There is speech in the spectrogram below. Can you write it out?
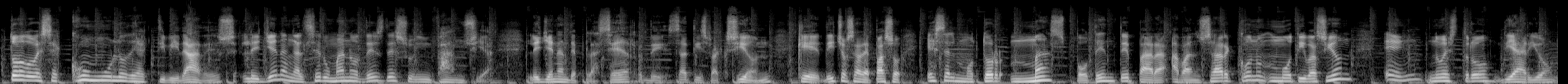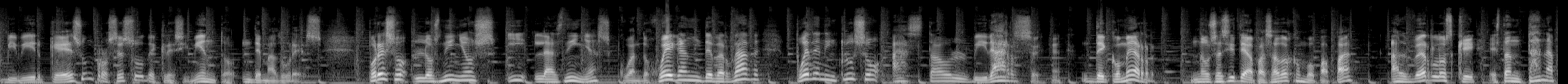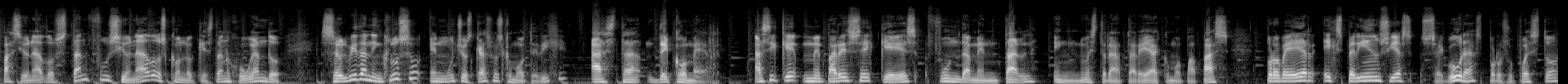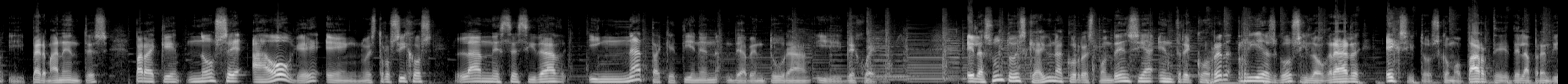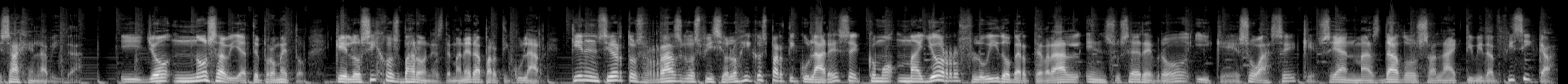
Todo ese cúmulo de actividades le llenan al ser humano desde su infancia, le llenan de placer, de satisfacción, que, dicho sea de paso, es el motor más potente para avanzar con motivación en nuestro diario vivir, que es un proceso de crecimiento, de madurez. Por eso los niños y las niñas, cuando juegan de verdad, pueden incluso hasta olvidarse de comer. No sé si te ha pasado como papá, al verlos que están tan apasionados, tan fusionados con lo que están jugando, se olvidan incluso, en muchos casos, como te dije, hasta de comer. Así que me parece que es fundamental en nuestra tarea como papás proveer experiencias seguras, por supuesto, y permanentes, para que no se ahogue en nuestros hijos la necesidad innata que tienen de aventura y de juego. El asunto es que hay una correspondencia entre correr riesgos y lograr éxitos como parte del aprendizaje en la vida. Y yo no sabía, te prometo, que los hijos varones de manera particular tienen ciertos rasgos fisiológicos particulares eh, como mayor fluido vertebral en su cerebro y que eso hace que sean más dados a la actividad física.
